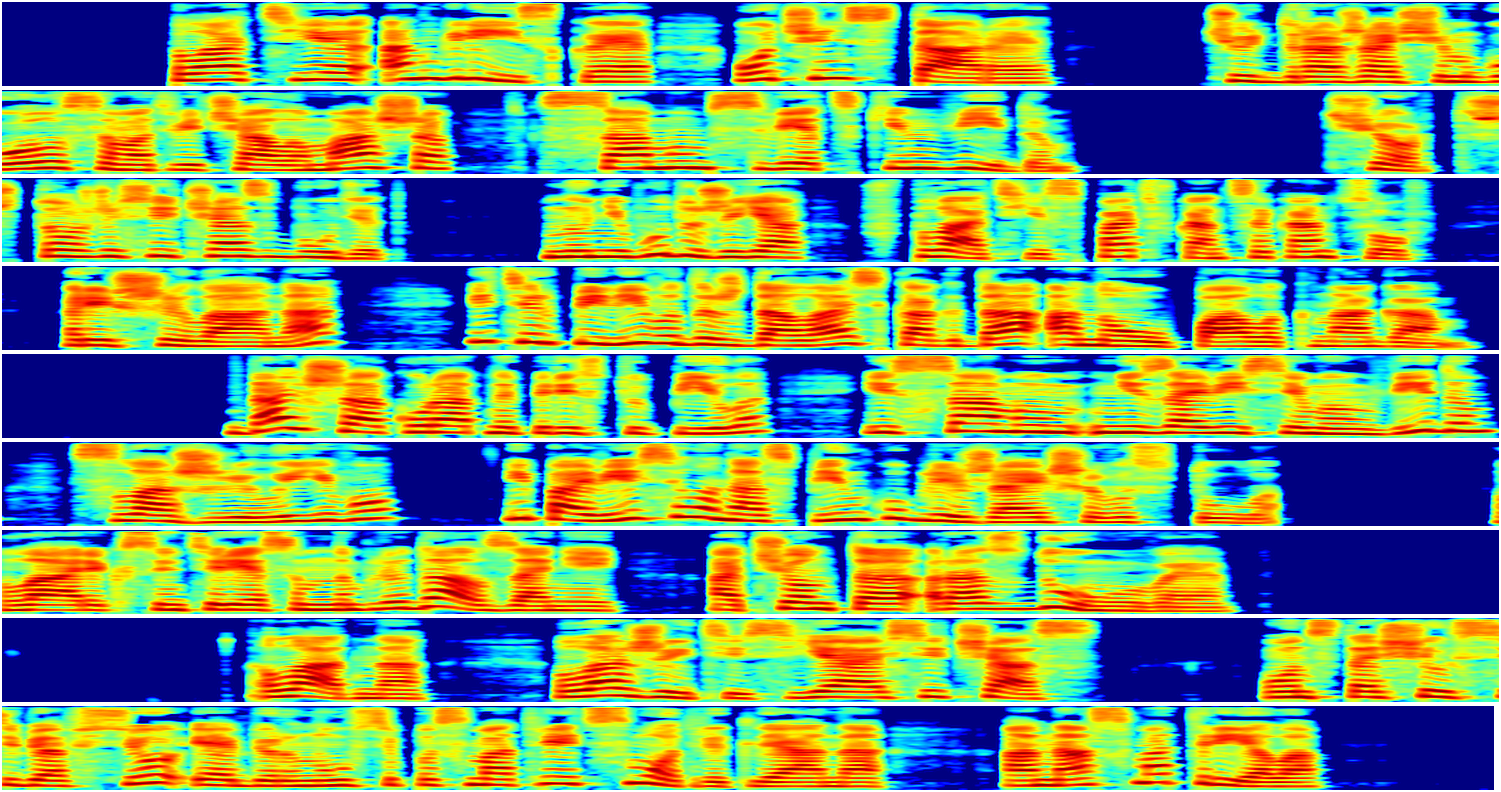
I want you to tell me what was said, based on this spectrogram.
Платье английское, очень старое, чуть дрожащим голосом отвечала Маша с самым светским видом. Черт, что же сейчас будет? «Ну не буду же я в платье спать в конце концов», — решила она и терпеливо дождалась, когда оно упало к ногам. Дальше аккуратно переступила и с самым независимым видом сложила его и повесила на спинку ближайшего стула. Ларик с интересом наблюдал за ней, о чем-то раздумывая. «Ладно, ложитесь, я сейчас», он стащил с себя все и обернулся посмотреть, смотрит ли она. Она смотрела.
